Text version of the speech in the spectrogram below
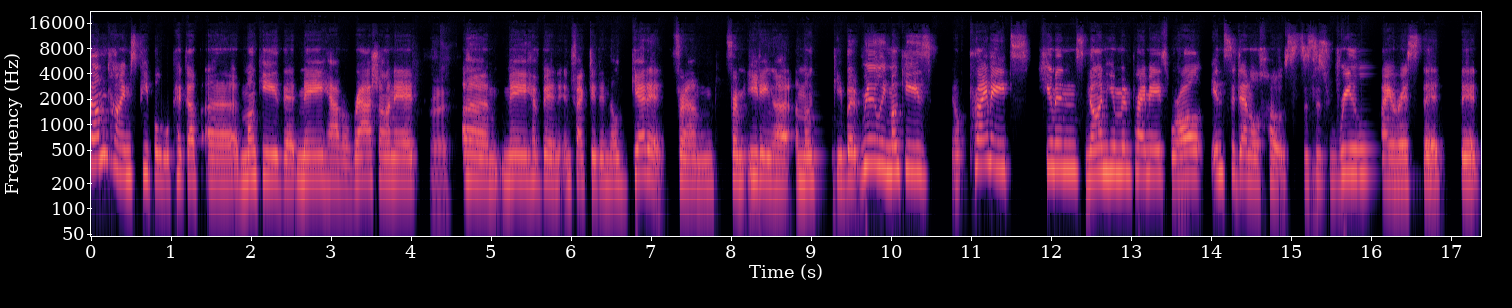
Sometimes people will pick up a monkey that may have a rash on it, Right. um, may have been infected, and they'll get it from from eating a, a monkey. But really, monkeys, you know, primates, humans, non-human primates, we're all incidental hosts. This is real virus that that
